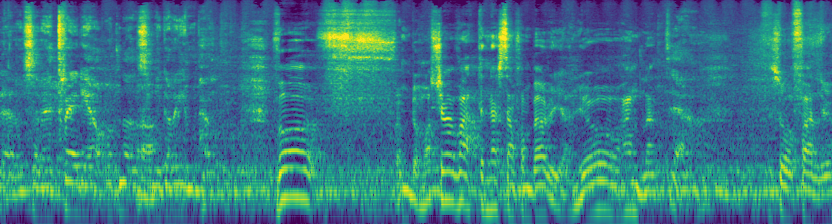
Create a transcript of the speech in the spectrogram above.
Det- Så det är tredje året nu som vi går in på. Vad, då måste jag ha varit nästan från början. Jag har handlat Ja. i så fall. ju.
